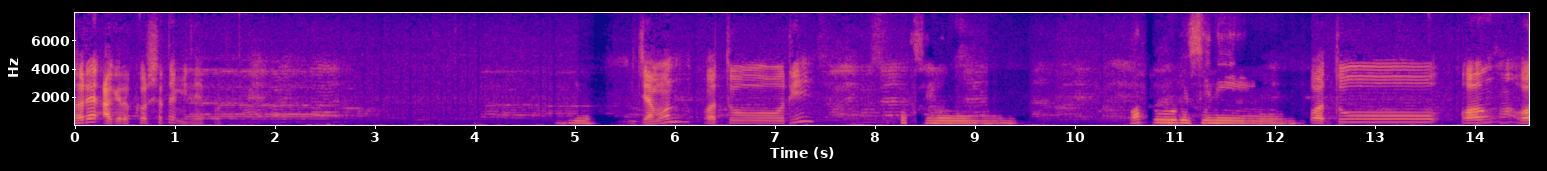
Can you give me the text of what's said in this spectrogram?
ধরে আগের অক্ষরের সাথে মিলিয়ে পড়ে যেমন অতুরি সিনিন অতুর সিনিন অতু ও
